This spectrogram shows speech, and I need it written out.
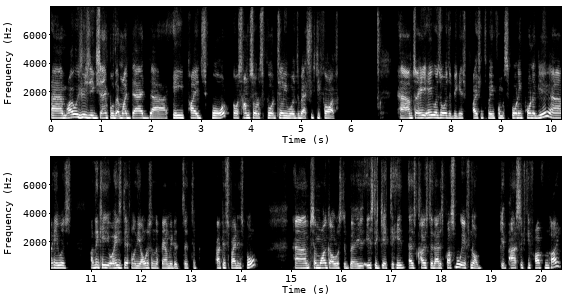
um, I always use the example that my dad, uh, he played sport or some sort of sport until he was about 65. Um, so he, he was always a big inspiration to me from a sporting point of view. Uh, he was, I think he, well, he's definitely the oldest in the family to, to, to participate in sport. Um, so my goal is to be, is to get to hit as close to that as possible, if not get past 65 and play.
